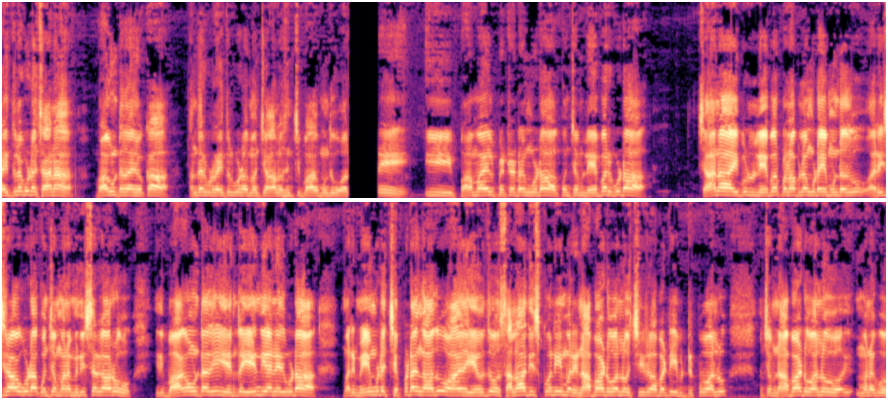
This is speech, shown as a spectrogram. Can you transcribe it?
రైతులకు కూడా చాలా బాగుంటుంది అని ఒక అందరు కూడా రైతులు కూడా మంచి ఆలోచించి బాగా ముందుకు పోవాలి. ఈ పామాయిల్ పెట్టడం కూడా కొంచెం లేబర్ కూడా చాలా ఇప్పుడు లేబర్ ప్రాబ్లం కూడా ఏముండదు. హరీష్ రావు కూడా కొంచెం మన మినిస్టర్ గారు ఇది బాగా ఉంటుంది ఎంత ఏంది అనేది కూడా మరి మేము కూడా చెప్పడం కాదు. ఏదో సలహా తీసుకొని మరి నాబార్డు వాళ్ళు వచ్చారు కాబట్టి డ్రిప్ వాళ్ళు కొంచెం నాబార్డు వాళ్ళు మనకు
